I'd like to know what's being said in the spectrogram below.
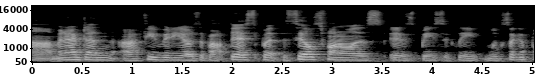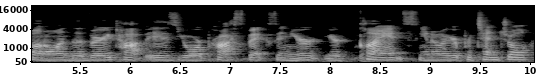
Um, and I've done a few videos about this, but the sales funnel is is basically looks like a funnel, and the very top is your prospects and your your clients, you know, your potential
